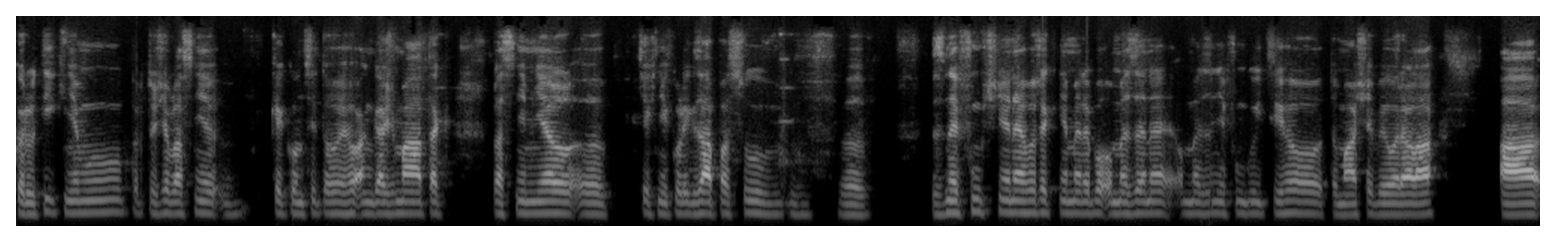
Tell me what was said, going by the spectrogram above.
krutý k němu, protože vlastně ke konci toho jeho angažmá, tak vlastně měl eh, těch několik zápasů v, z nefunkčněného, řekněme, nebo omezené, omezeně fungujícího Tomáše Viorala a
